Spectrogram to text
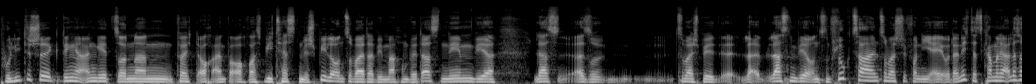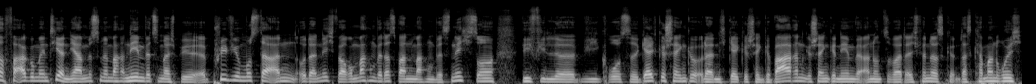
politische Dinge angeht, sondern vielleicht auch einfach auch was, wie testen wir Spiele und so weiter, wie machen wir das? Nehmen wir, lassen, also zum Beispiel, äh, lassen wir uns einen Flug zahlen, zum Beispiel von EA oder nicht? Das kann man ja alles auch verargumentieren. Ja, müssen wir machen, nehmen wir zum Beispiel äh, Preview-Muster an oder nicht? Warum machen wir das? Wann machen wir es nicht? So, wie viele, wie große Geldgeschenke oder nicht Geldgeschenke, Warengeschenke nehmen wir an und so weiter. Ich finde, das, das kann man ruhig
